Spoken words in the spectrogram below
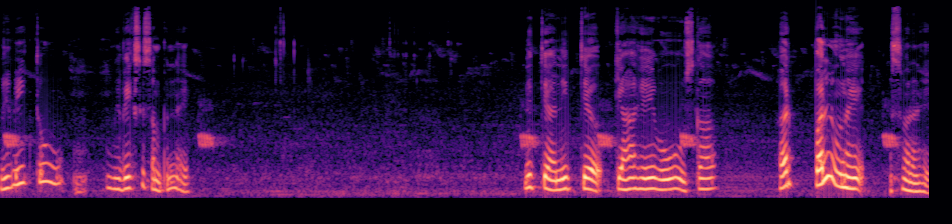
विवेक तो विवेक से संपन्न है। नित्य नित्य क्या है वो उसका हर पल उन्हें स्मरण है।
